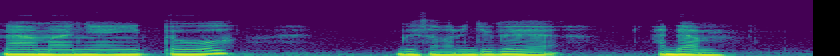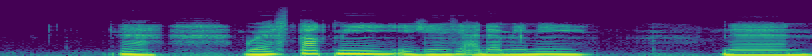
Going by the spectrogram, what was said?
namanya itu gue samarin juga ya Adam Nah, gue stuck nih IG si Adam ini. Dan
